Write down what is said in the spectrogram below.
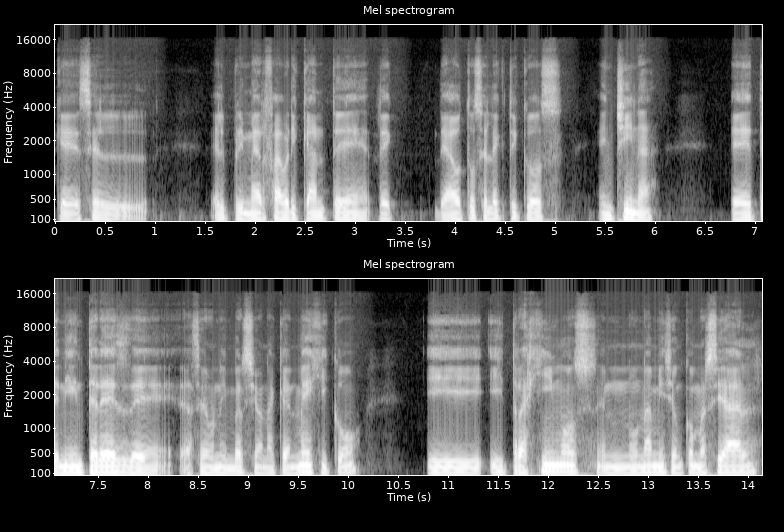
que es el, el primer fabricante de, de autos eléctricos en China, eh, tenía interés de hacer una inversión acá en México y, trajimos en una misión comercial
